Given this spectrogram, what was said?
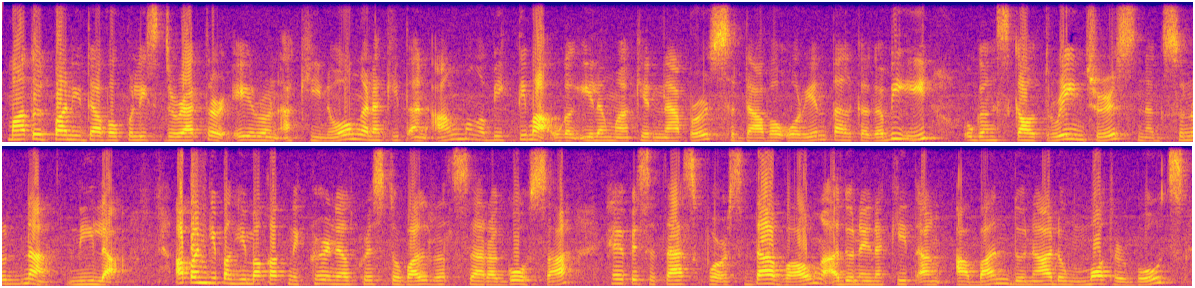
Matud pa ni Davao Police Director Aaron Aquino nga nakitaan ang mga biktima ug ang ilang mga kidnappers sa Davao Oriental kagabi ug ang Scout Rangers nagsunod na nila. Apan gipanghimakak ni Colonel Cristobal Zaragoza, hepe sa Task Force Davao nga adunay nakita ang abandonadong motorboats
